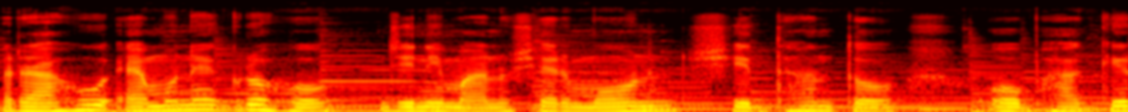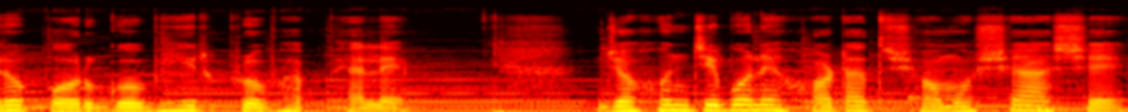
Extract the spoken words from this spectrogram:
রাহু এমন এক গ্রহ যিনি মানুষের মন, সিদ্ধান্ত ও ভাগ্যের ওপর গভীর প্রভাব ফেলে। যখন জীবনে হঠাৎ সমস্যা আসে,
